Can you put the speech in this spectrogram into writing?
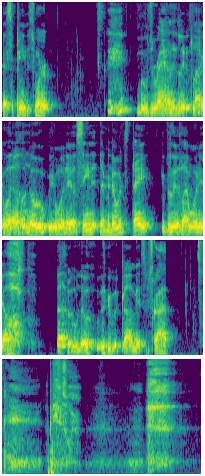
That's a penis worm. Moves around and looks like, well, I don't know if anyone else seen it. Let me know what you think. If it looks like one of y'all, I don't know. Leave a comment, subscribe.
